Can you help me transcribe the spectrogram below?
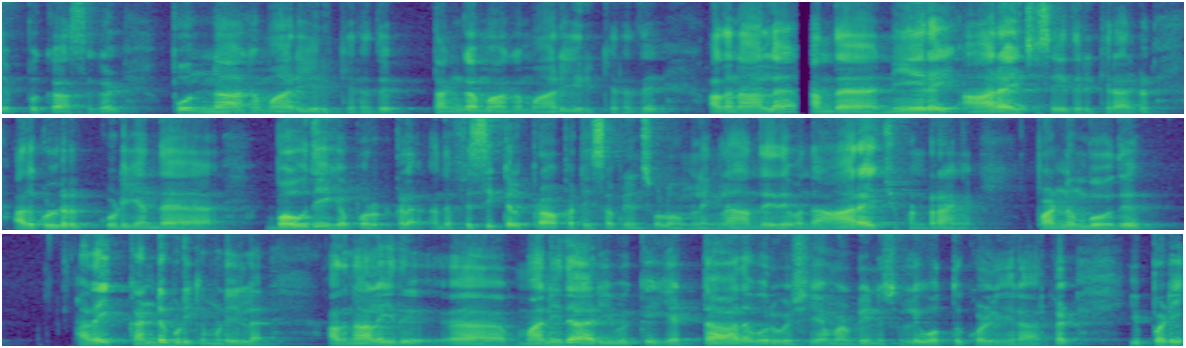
செப்பு காசுகள் பொன்னாக மாறியிருக்கிறது தங்கமாக மாறியிருக்கிறது. அதனால் அந்த நீரை ஆராய்ச்சி செய்திருக்கிறார்கள். அதுக்குள் இருக்கக்கூடிய அந்த பௌதீக பொருட்களை அந்த ஃபிசிக்கல் ப்ராப்பர்ட்டிஸ் அப்படின்னு சொல்லுவோம் இல்லைங்களா? அந்த இதை வந்து ஆராய்ச்சி பண்ணுறாங்க பண்ணும்போது அதை கண்டுபிடிக்க முடியல. அதனால் இது மனித அறிவுக்கு எட்டாத ஒரு விஷயம் அப்படின்னு சொல்லி ஒத்துக்கொள்கிறார்கள். இப்படி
